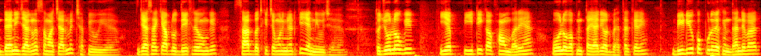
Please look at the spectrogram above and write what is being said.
दैनिक जागरण समाचार में छपी हुई है। जैसा कि आप लोग देख रहे होंगे, सात बज के चौवन मिनट की यह न्यूज़ है। तो जो लोग भी यह पीटी का फॉर्म भरे हैं, वो लोग अपनी तैयारी और बेहतर करें। वीडियो को पूरे देखें। धन्यवाद।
